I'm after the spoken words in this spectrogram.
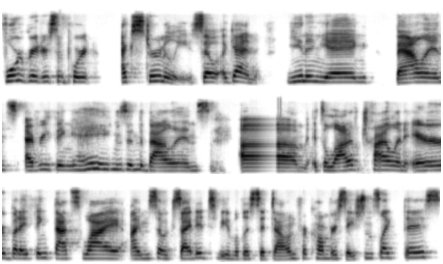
for greater support externally. So again, yin and yang, balance, everything hangs in the balance. Um, it's a lot of trial and error, but I think that's why I'm so excited to be able to sit down for conversations like this,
